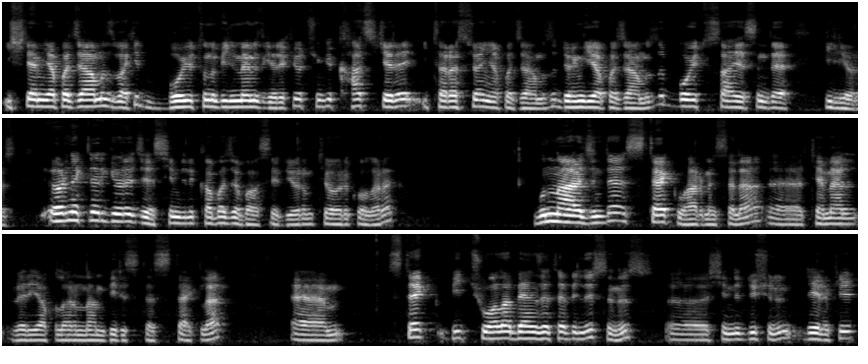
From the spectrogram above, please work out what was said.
işlem yapacağımız vakit boyutunu bilmemiz gerekiyor. Çünkü kaç kere iterasyon yapacağımızı, döngü yapacağımızı boyutu sayesinde biliyoruz. Örnekleri göreceğiz. Şimdilik kabaca bahsediyorum teorik olarak. Bunun haricinde stack var mesela. E, temel veri yapılarından birisi de stackler. E, stack bir çuvala benzetebilirsiniz. E, şimdi düşünün. Diyelim ki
